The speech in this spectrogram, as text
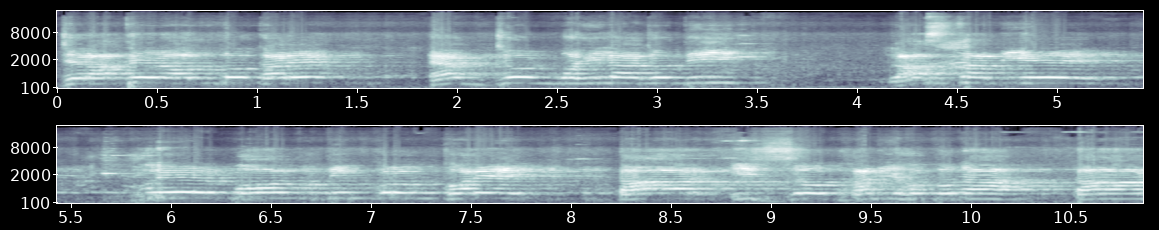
যে রাতের অন্ধকারে একজন মহিলা যদি রাস্তা দিয়ে দূরের পথ অতিক্রম করে, তার ইজ্জত হানি হতো না, তার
